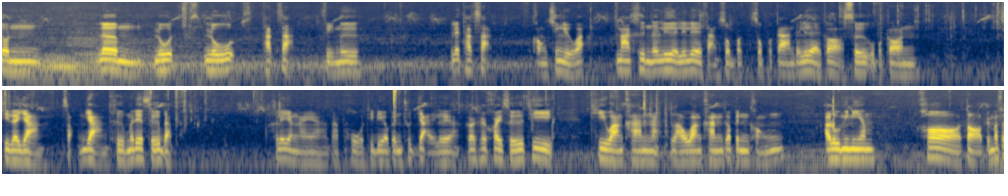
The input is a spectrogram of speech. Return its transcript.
จนเริ่มรู้รู้ทักษะฝีมือเรียกทักษะของชิงหลิวอะมากขึ้นเรื่อยๆเรื่อยๆสั่งสมประสบการณ์ไปเรื่อยก็ซื้ออุปกรณ์ทีละอย่างสองอย่างคือไม่ได้ซื้อแบบเขาเรียกยังไงอะแบบโหทีเดียวเป็นชุดใหญ่เลยอะก็ค่อย ๆ ซื้อที่ที่วางคันอะเราวางคันก็เป็นของอลูมิเนียม ข้อต่อเป็นพลาส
